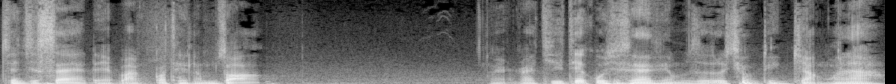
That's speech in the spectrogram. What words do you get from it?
trên chiếc xe để bạn có thể nắm rõ. Cái chi tiết của chiếc xe thì nó giữ được trong tình trạng hoàn hảo.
